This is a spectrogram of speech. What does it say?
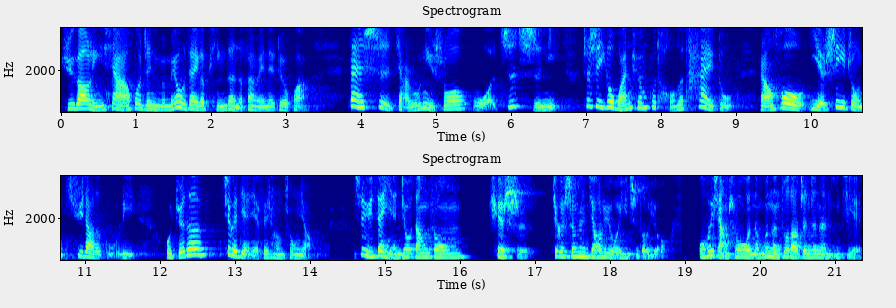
居高临下，或者你们没有在一个平等的范围内对话。但是，假如你说我支持你，这是一个完全不同的态度，然后也是一种巨大的鼓励。我觉得这个点也非常重要。至于在研究当中，确实这个身份焦虑我一直都有。我会想说，我能不能做到真正的理解？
